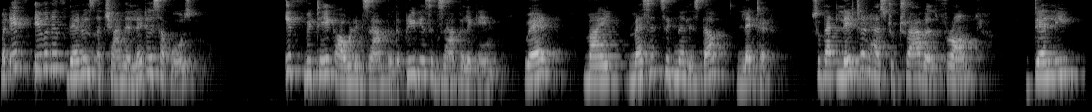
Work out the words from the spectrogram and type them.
But if even if there is a channel let us suppose if we take our example the previous example again where my message signal is the letter. So that letter has to travel from delhi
